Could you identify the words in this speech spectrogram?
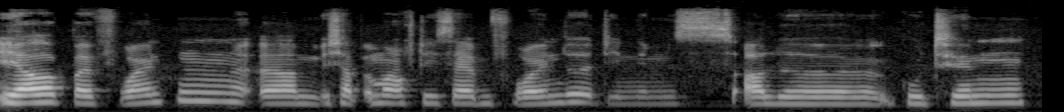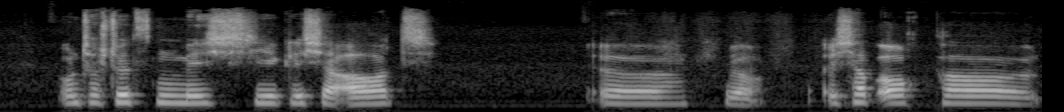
Ja, bei Freunden, ähm, ich habe immer noch dieselben Freunde, die nehmen es alle gut hin, unterstützen mich jeglicher Art. Äh, ja, ich habe auch ein paar,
